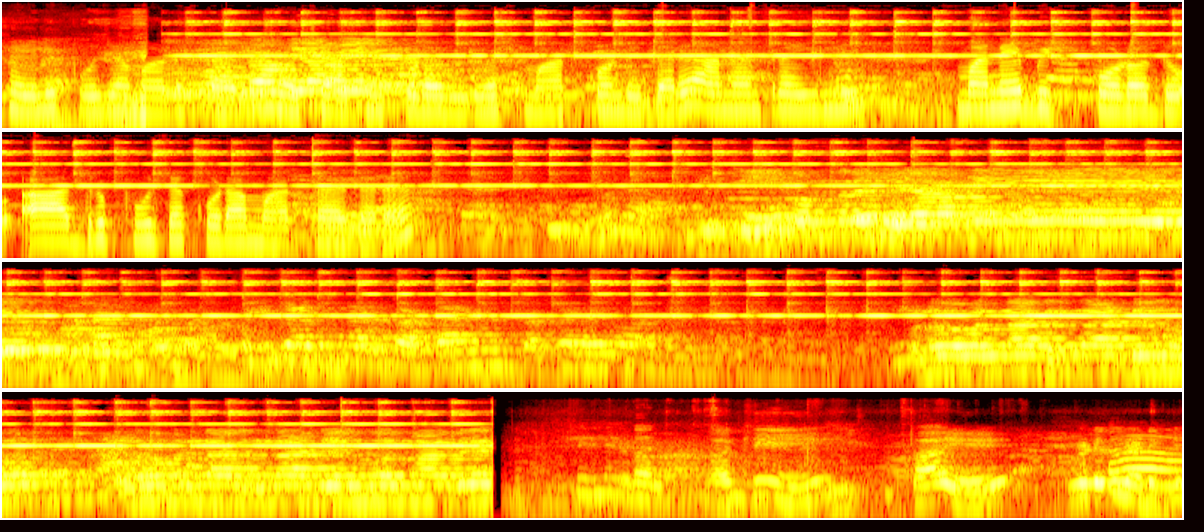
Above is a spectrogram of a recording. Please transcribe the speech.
ಹೇಳಿ ಪೂಜೆ ಮಾಡಿಸ್ತಾ ಇದ್ದಾರೆ ಸೊ ಅದನ್ನು ಕೂಡ ವೀಡಿಯೋಸ್ ಮಾಡ್ಕೊಂಡಿದ್ದಾರೆ. ಆನಂತರ ಇಲ್ಲಿ ಮನೆ ಬಿಟ್ಕೊಡೋದು ಅದ್ರ ಪೂಜೆ ಕೂಡ ಮಾಡ್ತಾ ಇದ್ದಾರೆ ಅಕ್ಕಿ ತಾಯಿ ಹೇಳಿದ್ರೆ ಅಡಿಕೆ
